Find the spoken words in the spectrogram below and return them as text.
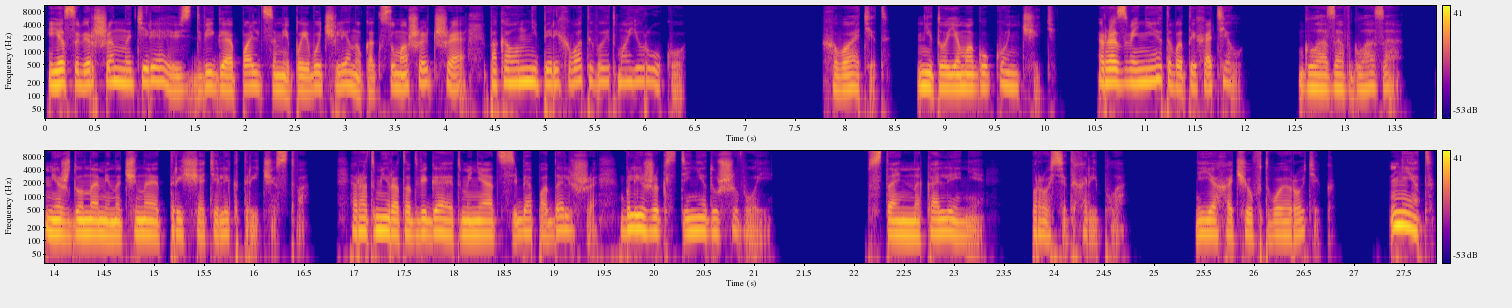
Я совершенно теряюсь, двигая пальцами по его члену, как сумасшедшая, пока он не перехватывает мою руку. «Хватит, не то я могу кончить. Разве не этого ты хотел?» Глаза в глаза. Между нами начинает трещать электричество. Ратмир отодвигает меня от себя подальше, ближе к стене душевой. «Встань на колени», — просит хрипло. «Я хочу в твой ротик». «Нет».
